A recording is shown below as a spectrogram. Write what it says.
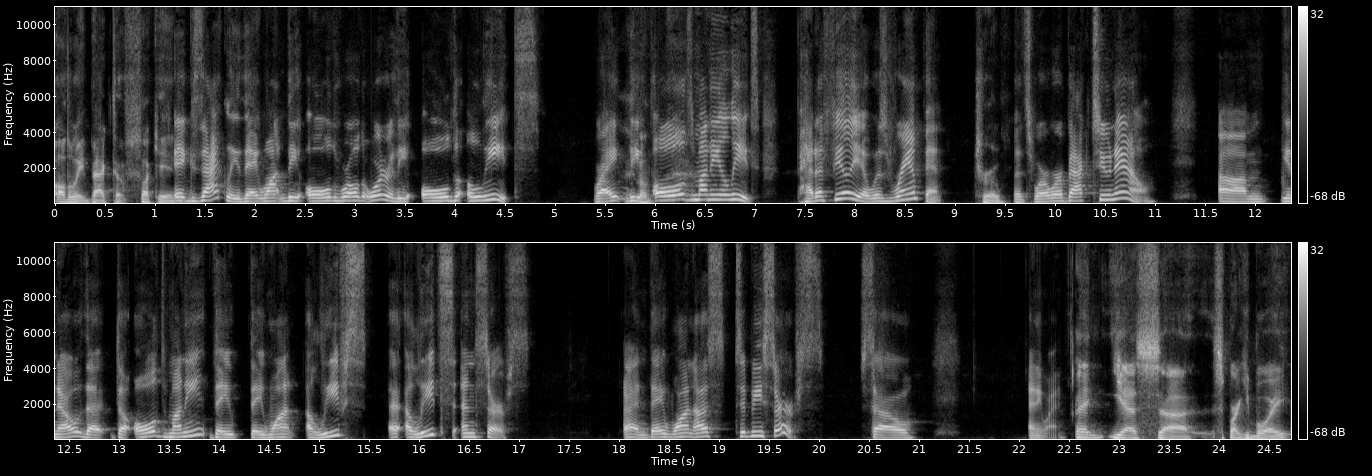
all the way back to fucking Exactly. They want the old world order, the old elites, right? The old money elites. Pedophilia was rampant. true. That's where we're back to now. Um, you know, the the old money, they they want elites, elites and serfs. And they want us to be serfs. So anyway, And yes, uh, Sparky Boy,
